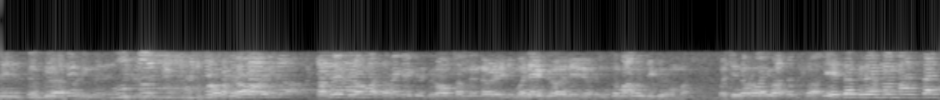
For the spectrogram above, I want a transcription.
ને તો ગ્રહ પડી ગયે. તો ગ્રહ હોય ને, તમે ગ્રહમાં તમે કઈ કે ગ્રહ તમને નડે મને ગ્રહ નહીં હું તો માનું છું ગ્રહમાં. પછી નડવાની વાત જ એ તો ગ્રહમાં માનતા જ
